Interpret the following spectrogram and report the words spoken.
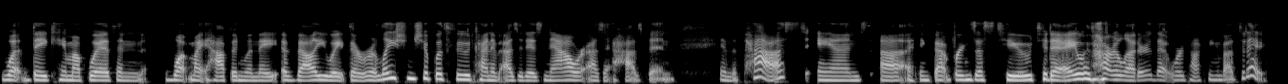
what they came up with and what might happen when they evaluate their relationship with food kind of as it is now or as it has been in the past. And uh, i think that brings us to today with our letter that we're talking about today.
